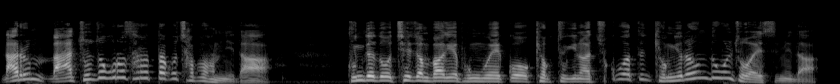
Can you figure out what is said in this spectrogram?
나름 마초적으로 살았다고 자부합니다. 군대도 최전방에 복무했고 격투기나 축구 같은 격렬한 운동을 좋아했습니다.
